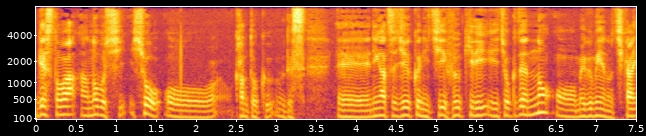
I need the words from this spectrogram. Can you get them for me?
ゲストは野伏翔監督です。2月19日風切り直前の恵みへの誓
